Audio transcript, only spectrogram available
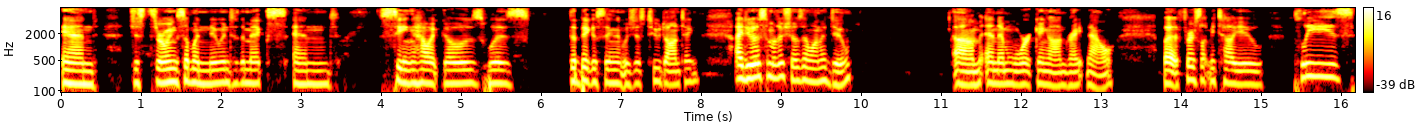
And just throwing someone new into the mix and seeing how it goes was the biggest thing that was just too daunting. I do have some other shows I want to do, um, and I'm working on right now. But first, let me tell you please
